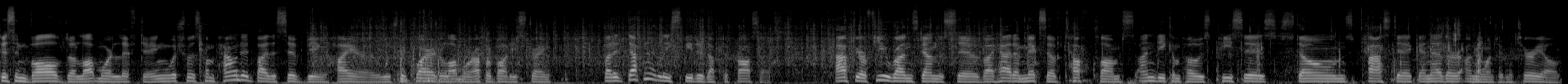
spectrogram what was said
This involved a lot more lifting, which was compounded by the sieve being higher, which required a lot more upper body strength, but it definitely speeded up the process. After a few runs down the sieve, I had a mix of tough clumps, undecomposed pieces, stones, plastic, and other unwanted material.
